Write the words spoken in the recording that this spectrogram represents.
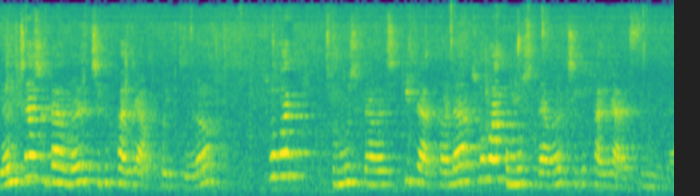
연차 수당을 지급하지 않고 있고요. 초과 근무 수당을 지키지 않거나 초과 근무 수당을 지급하지 않습니다.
